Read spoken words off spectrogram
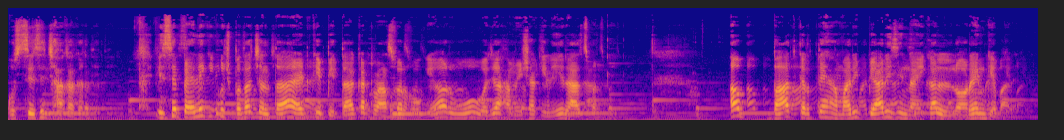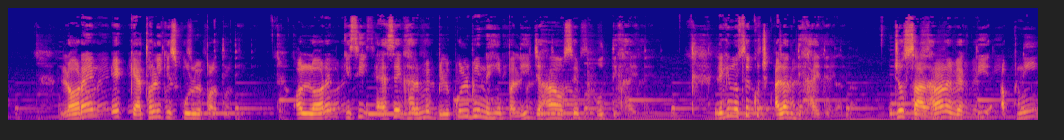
गुस्से से झांका करती थी। इससे पहले कि कुछ पता चलता एड के पिता का ट्रांसफ़र हो गया और वो वजह हमेशा के लिए राज बन गई। अब बात करते हैं हमारी प्यारी सी नायिका लॉरेन के बारे में। लॉरेन एक कैथोलिक स्कूल में पढ़ती थी और लॉरेन किसी ऐसे घर में बिल्कुल भी नहीं पली जहाँ उसे भूत दिखाई दे। लेकिन उसे कुछ अलग दिखाई देता था, जो साधारण व्यक्ति अपनी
